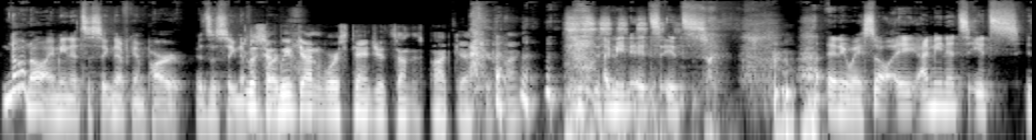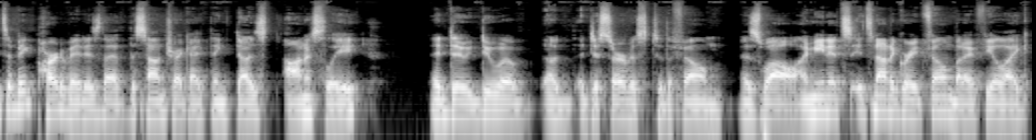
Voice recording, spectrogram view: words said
No, no. I mean, it's a significant part. It's a significant. Listen, part. we've done worse tangents on this podcast. You're fine. I mean, it's it's. Anyway, so I, I mean, it's it's it's a big part of it is that the soundtrack I think does honestly it do do a, a, a disservice to the film as well. I mean, it's it's not a great film, but I feel like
